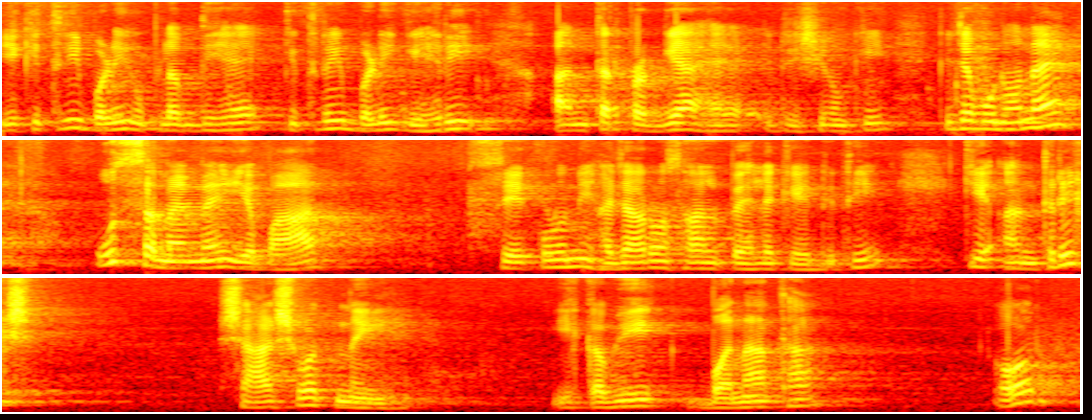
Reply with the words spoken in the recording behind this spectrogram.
ये कितनी बड़ी उपलब्धि है, कितनी बड़ी गहरी अंतर प्रज्ञा है ऋषियों की कि जब उन्होंने उस समय में ये बात सैकड़ों नहीं, हज़ारों साल पहले कह दी थी कि अंतरिक्ष शाश्वत नहीं है। ये कभी बना था और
